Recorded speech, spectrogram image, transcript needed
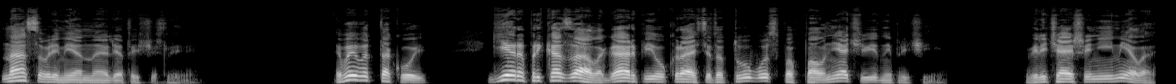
на современное летоисчисление. Вывод такой. Гера приказала Гарпии украсть этот тубус по вполне очевидной причине. Величайшая не имела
